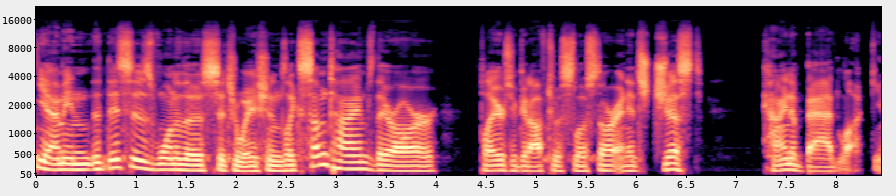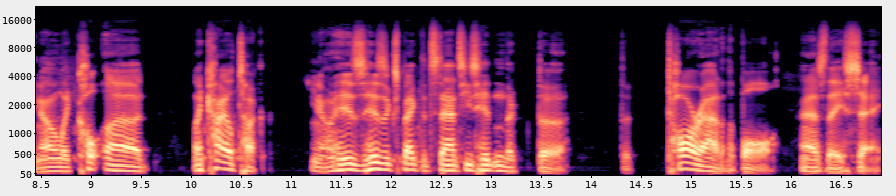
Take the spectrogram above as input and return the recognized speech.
Yeah, I mean, this is one of those situations. Like sometimes there are players who get off to a slow start, and it's just kind of bad luck. You know, like uh, like Kyle Tucker. You know, his his expected stats, he's hitting the the the tar out of the ball, as they say.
